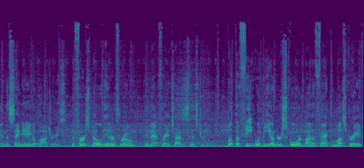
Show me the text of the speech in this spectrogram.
and the San Diego Padres, the first no hitter thrown in that franchise's history. But the feat would be underscored by the fact Musgrove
